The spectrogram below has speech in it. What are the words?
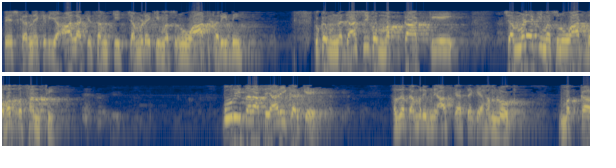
پیش کرنے کے لیے اعلی قسم کی چمڑے کی مصنوعات خریدی کیونکہ نجاشی کو مکہ کی چمڑے کی مصنوعات بہت پسند تھی۔ پوری طرح تیاری کر کے حضرت امر ابن آس کہتے ہیں کہ ہم لوگ مکہ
